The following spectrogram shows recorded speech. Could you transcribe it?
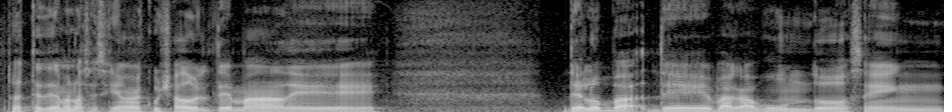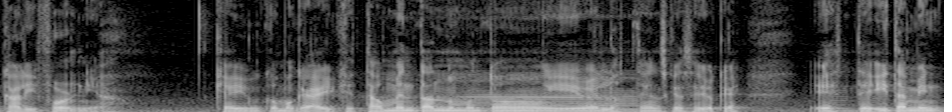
todo este tema, no sé si han escuchado el tema de, de los va- de vagabundos en California. Que hay como que hay que está aumentando un montón y ven los tens, qué sé yo qué. Este, y también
